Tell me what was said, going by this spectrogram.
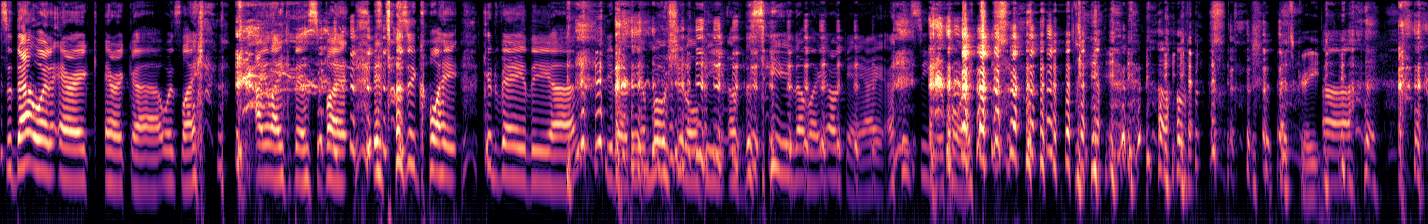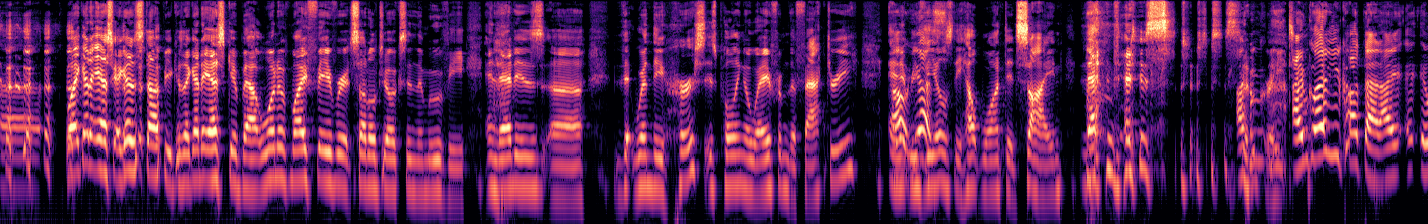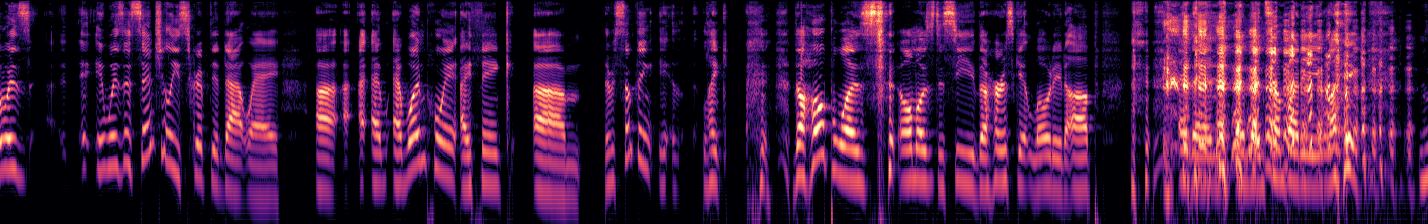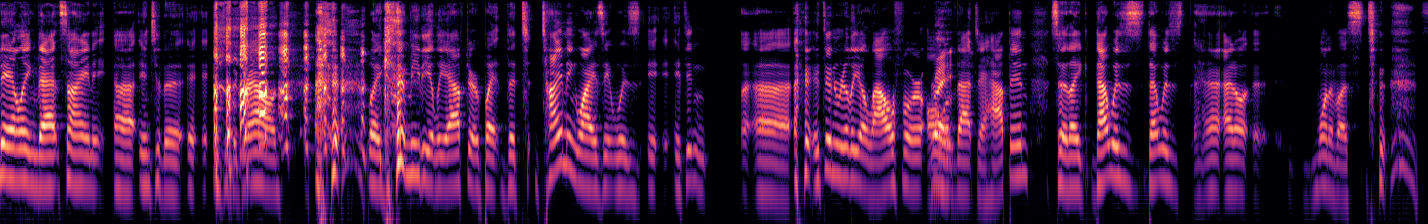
so that one eric eric uh, was like i like this but it doesn't quite convey the uh, you know the emotional beat of the scene. I'm like okay i, I see your point That's great. well, I got to ask, I got to stop you because I got to ask you about one of my favorite subtle jokes in the movie, and that is uh, that when the hearse is pulling away from the factory and Oh, it yes. reveals the help wanted sign. That that is so I'm, great. I'm glad you caught that. I it was it, was essentially scripted that way. Uh, I- at, at one point, I think um, there was something like the hope was almost to see the hearse get loaded up. and then and then somebody like nailing that sign uh, into the into the ground like immediately after but the t- timing wise it was it, it didn't uh it didn't really allow for all Right. of that to happen so like that was that was i don't uh, one of us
